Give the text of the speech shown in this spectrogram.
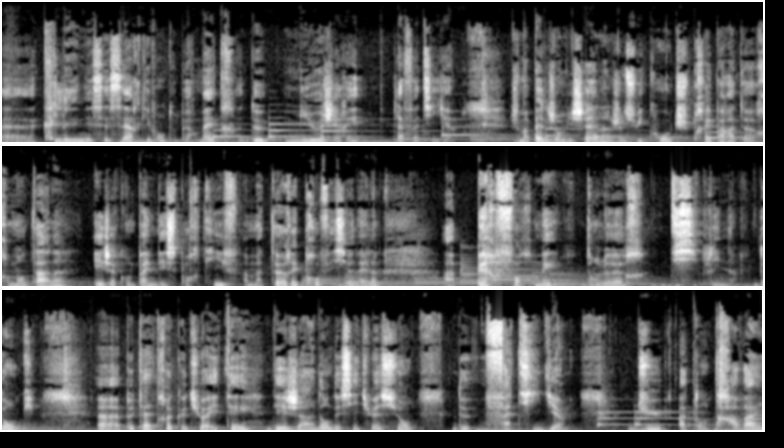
euh, clés nécessaires qui vont te permettre de mieux gérer la fatigue. Je m'appelle Jean-Michel, je suis coach, préparateur mental et j'accompagne des sportifs amateurs et professionnels à performer dans leur discipline. Donc, euh, peut-être que tu as été déjà dans des situations de fatigue dues à ton travail,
